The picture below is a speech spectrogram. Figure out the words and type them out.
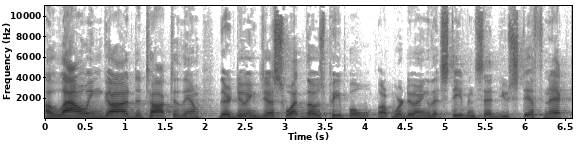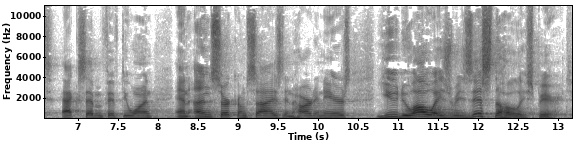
allowing God to talk to them. They're doing just what those people uh, were doing that Stephen said, you stiff-necked, Acts 7.51, and uncircumcised in heart and ears, you do always resist the Holy Spirit.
